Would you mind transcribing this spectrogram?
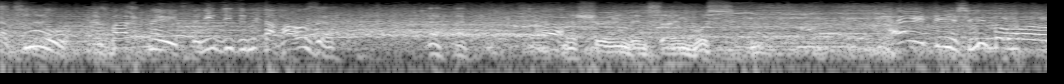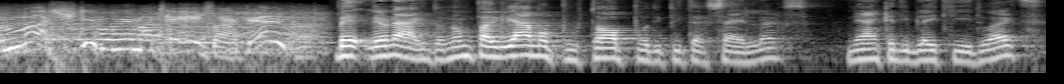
Dazu. Das macht nichts. Dann nehmen Sie sie mit nach Hause. ja. Na schön, wenn es sein muss. Heute ist wieder mal Muststimmung im Matesa, gell? Beh, Leonardo, non parliamo purtroppo di Peter Sellers, neanche di Blake Edwards,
